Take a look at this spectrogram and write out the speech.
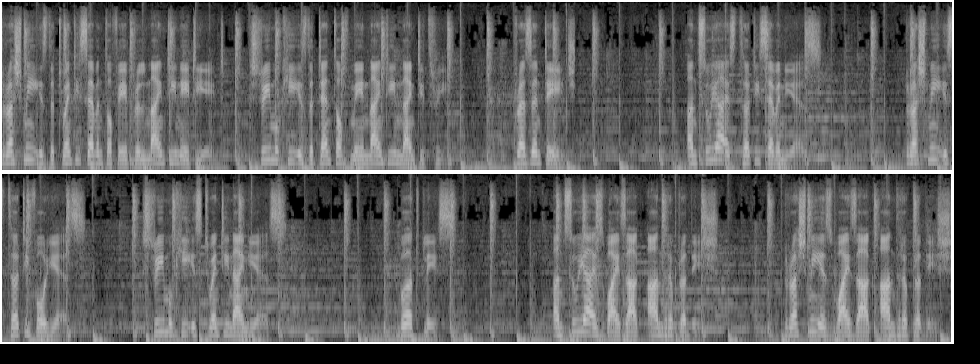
Rashmi is the 27th of April 1988. Sreemukhi is the 10th of May 1993. Present age Anasuya is 37 years. Rashmi is 34 years. Sreemukhi is 29 years. Birthplace Anasuya is Vizag, Andhra Pradesh. Rashmi is Vizag, Andhra Pradesh.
